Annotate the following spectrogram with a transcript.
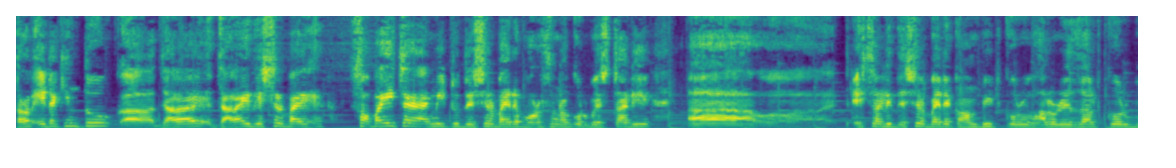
তখন এটা কিন্তু যারা, যারাই দেশের বাইরে, সবাই চায় আমি একটু দেশের বাইরে পড়াশোনা করব স্টাডি স্টাডি দেশের বাইরে কমপ্লিট করব, ভালো রেজাল্ট করব,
